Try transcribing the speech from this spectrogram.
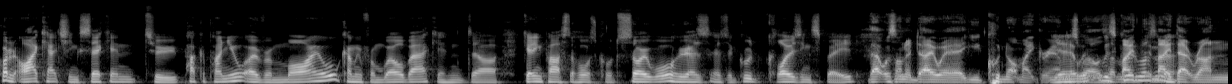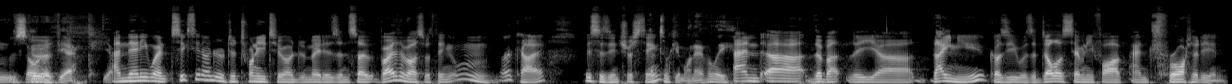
quite an eye-catching second to Puckapunyu over a mile, coming from well back and uh, getting past a horse called So War, who has has a good closing speed. that was on a day where you could not make ground Yeah, as it well. was So it good, made, it made it? that run sort good. of yeah. yeah. And then he went 1600 to 2200 meters, and so both of us were thinking, hmm, okay, this is interesting. Took him on Everly. And uh, the but the uh, they knew because he was a dollar seventy five and trotted in,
